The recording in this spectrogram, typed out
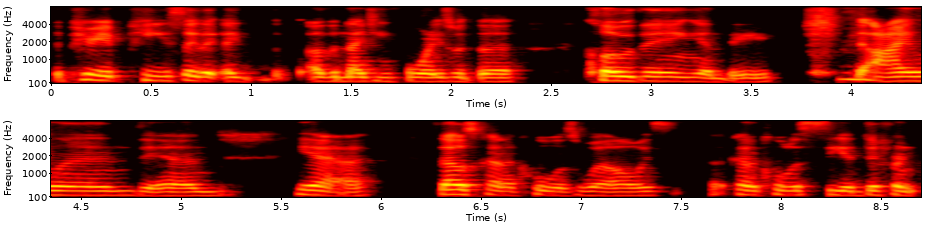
the period piece like, like of the 1940s with the clothing and the the island and yeah, that was kind of cool as well. It's kind of cool to see a different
